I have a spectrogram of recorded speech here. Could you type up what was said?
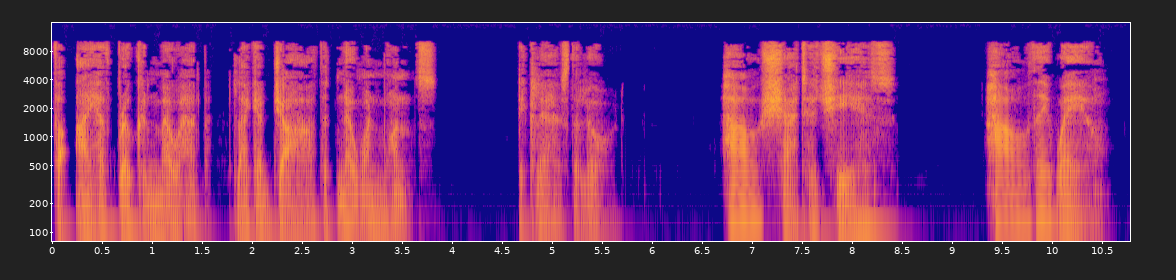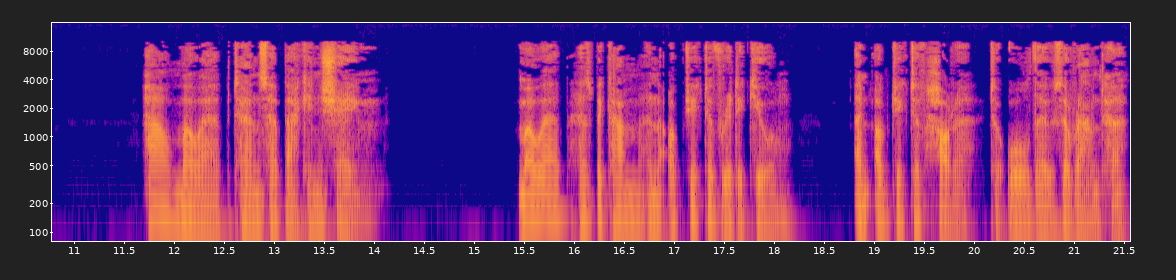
for I have broken Moab like a jar that no one wants, declares the Lord. How shattered she is! How they wail! How Moab turns her back in shame! Moab has become an object of ridicule, an object of horror to all those around her.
